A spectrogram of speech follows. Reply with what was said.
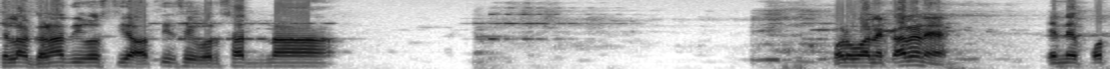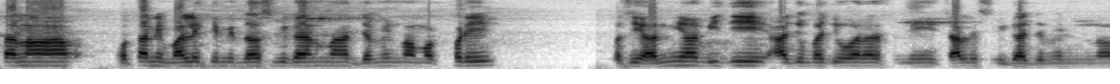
છેલ્લા ઘણા દિવસથી અતિશય વરસાદના પડવાને કારણે એને પોતાના, પોતાની માલિકીની દસ વીઘામાં જમીનમાં મગફળી, પછી અન્ય બીજી આજુબાજુ વાળાની ચાલીસ વીઘા જમીનનો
